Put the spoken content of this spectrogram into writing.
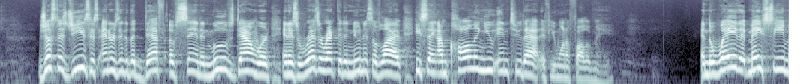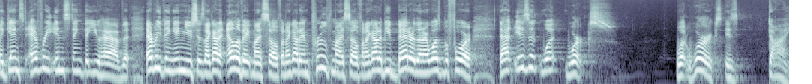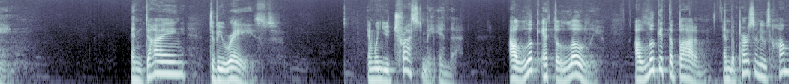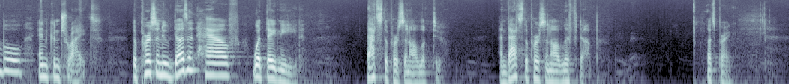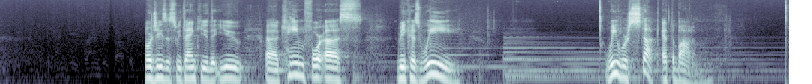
Just as Jesus enters into the death of sin and moves downward and is resurrected in newness of life, he's saying, I'm calling you into that if you want to follow me. And the way that may seem against every instinct that you have, that everything in you says, I got to elevate myself and I got to improve myself and I got to be better than I was before, that isn't what works. What works is dying and dying to be raised. And when you trust me in that, I'll look at the lowly, I'll look at the bottom, and the person who's humble and contrite the person who doesn't have what they need, that's the person I'll look to. And that's the person I'll lift up. Let's pray. Lord Jesus, we thank you that you uh, came for us because we we were stuck at the bottom.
